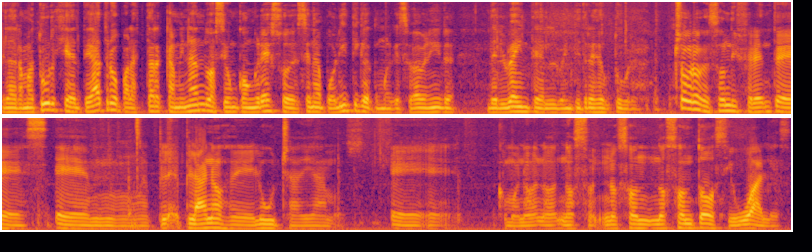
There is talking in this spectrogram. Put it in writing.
de la dramaturgia, del teatro, para estar caminando hacia un congreso de escena política como el que se va a venir del 20 al 23 de octubre? Yo creo que son diferentes em, planos de lucha, digamos. Eh, como no, no, no, son, no, son, no son todos iguales.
